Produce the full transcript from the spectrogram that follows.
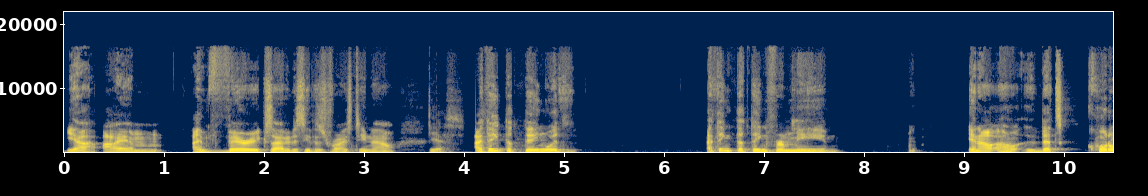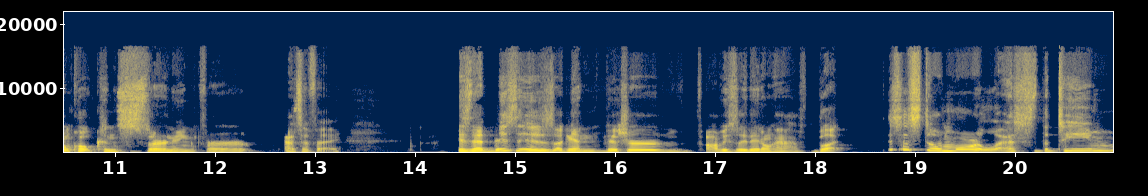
yeah, I am I'm very excited to see this Rice team now. Yes. I think the thing with I think the thing for me, and I, I that's quote unquote concerning for SFA is that this is again Fisher. Obviously, they don't have, but this is still more or less the team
